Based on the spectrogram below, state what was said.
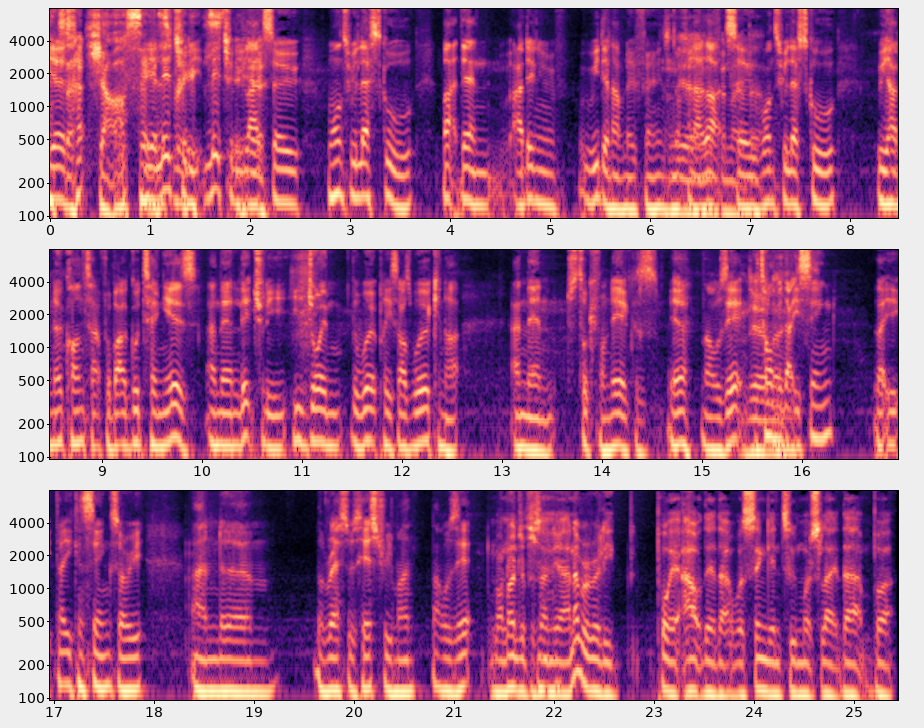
yes, So- yeah, literally, Sainsbury's. literally. Yeah. Like so, once we left school, back then I didn't even we didn't have no phones, nothing Yeah, like that. like so that. once we left school, we had no contact for about a good ten years, and then literally he joined the workplace I was working at, and then just took it from there because yeah, that was it. he Yeah, told me that he sing, that you, that you can sing, sorry, and um, the rest was history, man. That was it. One hundred percent. Yeah, I never really put it out there that I was singing too much like that, but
